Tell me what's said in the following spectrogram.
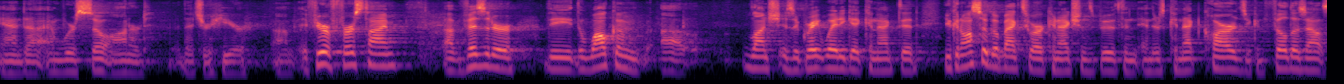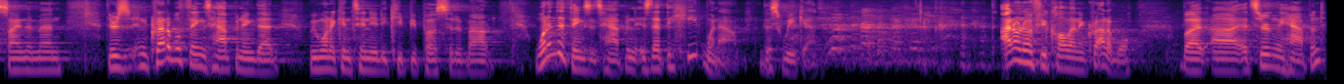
and, uh, and we're so honored that you're here. Um, if you're a first time uh, visitor, the, the welcome uh, lunch is a great way to get connected. You can also go back to our connections booth, and, and, there's connect cards. You can fill those out, sign them in. There's incredible things happening that we want to continue to keep you posted about. One of the things that's happened is that the heat went out this weekend. I don't know if you call that incredible, but uh, it certainly happened.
